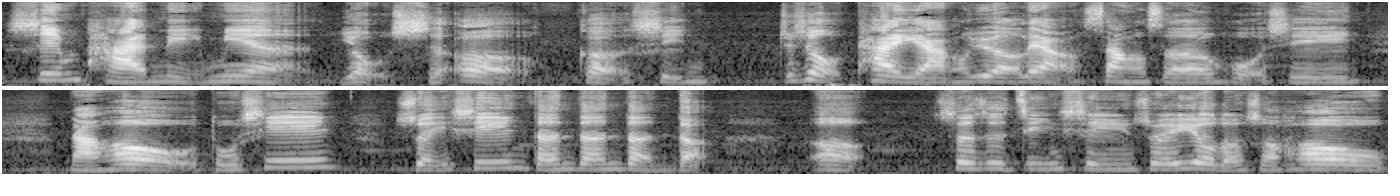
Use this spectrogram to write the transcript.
星盘里面有十二个星，就是有太阳、月亮、上升、火星，然后土星、水星等等等的。嗯，甚至金星，所以有的时候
